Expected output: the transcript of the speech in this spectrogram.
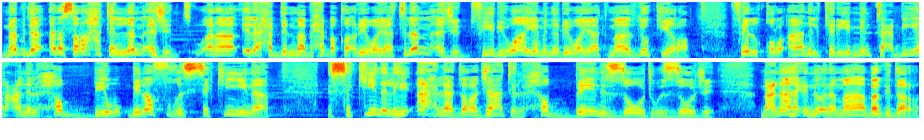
مبدأ أنا صراحة لم أجد وأنا إلى حد ما بحب أقرأ روايات لم أجد في رواية من الروايات ما ذكر في القرآن الكريم من تعبير عن الحب بلفظ السكينة. السكينة اللي هي أعلى درجات الحب بين الزوج والزوجة. معناها أنه أنا ما بقدر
